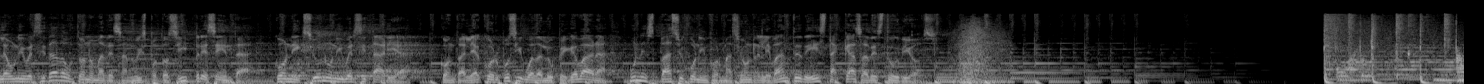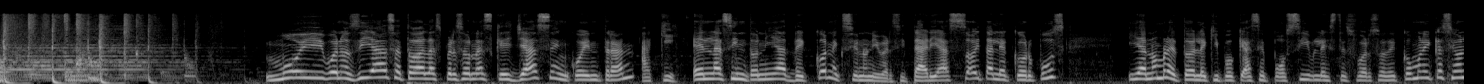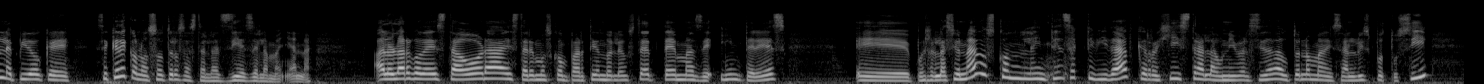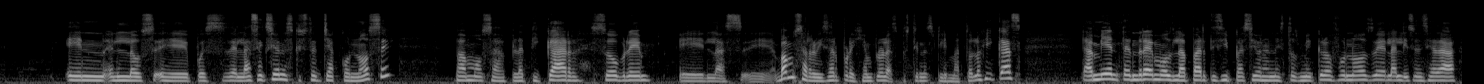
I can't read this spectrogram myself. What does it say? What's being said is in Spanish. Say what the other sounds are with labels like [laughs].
la Universidad Autónoma de San Luis Potosí presenta Conexión Universitaria con Talia Corpus y Guadalupe Guevara, un espacio con información relevante de esta casa de estudios. Muy buenos días a todas las personas que ya se encuentran aquí en la sintonía de Conexión Universitaria. Soy Talia Corpus y a nombre de todo el equipo que hace posible este esfuerzo de comunicación le pido que se quede con nosotros hasta las 10 de la mañana. A lo largo de esta hora estaremos compartiéndole a usted temas de interés eh, pues relacionados con la intensa actividad que registra la Universidad Autónoma de San Luis Potosí en, los, eh, pues, las secciones que usted ya conoce. Vamos a platicar sobre eh, las... Vamos a revisar, por ejemplo, las cuestiones climatológicas. También tendremos la participación en estos micrófonos de la licenciada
